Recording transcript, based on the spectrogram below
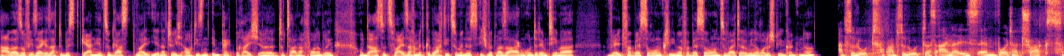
aber so viel sei gesagt, du bist gern hier zu Gast, weil ihr natürlich auch diesen Impact-Bereich äh, total nach vorne bringt. Und da hast du zwei Sachen mitgebracht, die zumindest, ich würde mal sagen, unter dem Thema Weltverbesserung, Klimaverbesserung und so weiter irgendwie eine Rolle spielen könnten, ne? Absolut, absolut. Das eine ist ähm, Volta Trucks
